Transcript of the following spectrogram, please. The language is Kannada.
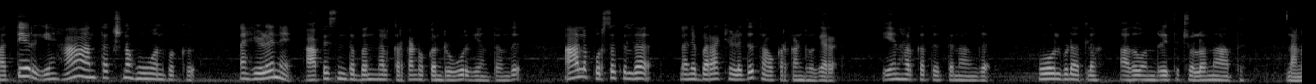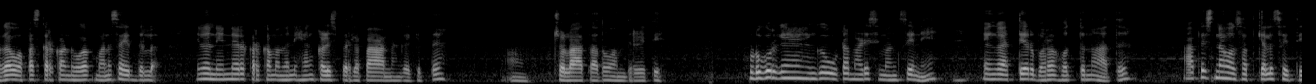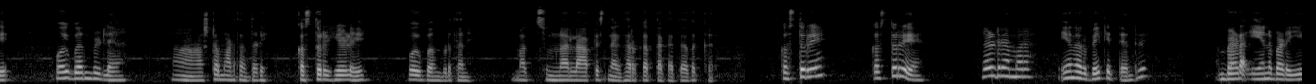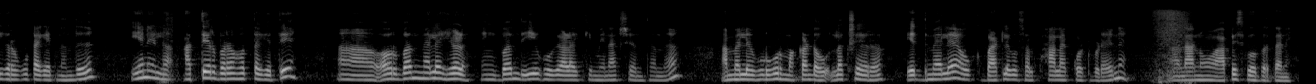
ನಮ್ಮ ಅತ್ತೆಯರಿಗೆ ಹಾಂ ಅಂದ ತಕ್ಷಣ ಹ್ಞೂ ಅನ್ಬೇಕು. ನಾ ಹೇಳೇನೆ, ಆಫೀಸಿಂದ ಬಂದ ಮೇಲೆ ಕರ್ಕೊಂಡು ಹೋಗ್ಕಂಡ್ರಿ ಊರಿಗೆ ಅಂತಂದು. ಆಲ ಪುರ್ಸತ್ತಿಲ್ದ ನನಗೆ ಬರಕ್ಕೆ ಹೇಳಿದ್ದು ತಾವು ಕರ್ಕೊಂಡು ಹೋಗ್ಯಾರ. ಏನು ಹರ್ಕತ್ತೈತೆ ಹಂಗೆ? ಹೋಗ್ಲಿ ಬಿಡತ್ಲ ಅದು ಒಂದು ರೀತಿ ಚಲೋನ ಆತು. ನನಗೆ ವಾಪಸ್ ಕರ್ಕೊಂಡು ಹೋಗಕ್ಕೆ ಮನಸ್ಸೇ ಇದ್ದಿಲ್ಲ. ಇನ್ನು ನಿನ್ನೆರ ಕರ್ಕೊಂಬಂದನಿ ಹೆಂಗೆ ಕಳಿಸ್ಬಿರ್ಲಪ್ಪ ಅನ್ನಂಗಾಗಿತ್ತು ಹ್ಞೂ ಚಲೋ ಆತು, ಅದು ಒಂದು ರೀತಿ. ಹುಡುಗರಿಗೆ ಹೆಂಗೆ ಊಟ ಮಾಡಿ ಮಂಗ್ಸೇನಿ. ಹಿಂಗೆ ಅತ್ತೆಯರು ಬರೋ ಹೊತ್ತನ ಆತು. ಆಫೀಸ್ನಾಗ ಒಂದು ಸ್ವಲ್ಪ ಕೆಲಸ ಐತಿ. ಹೋಗಿ ಬಂದುಬಿಡ್ಲೆ. ಹಾಂ, ಅಷ್ಟ ಮಾಡ್ತಾನೆ ತಡಿ. ಕಸ್ತೂರಿಗೆ ಹೇಳಿ ಹೋಗಿ ಬಂದ್ಬಿಡ್ತಾನೆ. ಮತ್ತು ಸುಮ್ಮನೆ ಆಫೀಸ್ನಾಗ ಹರ್ಕತ್ತಾಕತ್ತೆ ಅದಕ್ಕೆ. ಕಸ್ತೂರಿ ಕಸ್ತೂರಿ, ಹೇಳ್ರಿ ಅಮ್ಮಾರ ಏನಾರು ಬೇಕಿತ್ತೇನ್ರಿ? ಬೇಡ, ಏನು ಬೇಡ ಈಗ ಊಟ ಆಗೈತೆ ನಂದು. ಏನಿಲ್ಲ ಅತ್ತೆಯರು ಬರೋ ಹೊತ್ತಾಗೈತಿ. ಅವ್ರು ಬಂದ ಮೇಲೆ ಹೇಳು, ಹಿಂಗೆ ಬಂದು ಈಗ ಹೋಗ್ಯಾಳ ಆಕಿ ಮೀನಾಕ್ಷಿ ಅಂತಂದು. ಆಮೇಲೆ ಹುಡುಗರು ಮಕ್ಕಂಡವು ಲಕ್ಷ ಇರು ಎದ್ದ ಮೇಲೆ ಅವಕ್ಕೆ ಬಾಟ್ಲಿಗೆ ಸ್ವಲ್ಪ ಹಾಲು ಹಾಕಿ ಕೊಟ್ಬಿಡೇನು ನಾನು ಆಫೀಸ್ಗೆ ಹೋಗಿ ಬರ್ತಾನೆ.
